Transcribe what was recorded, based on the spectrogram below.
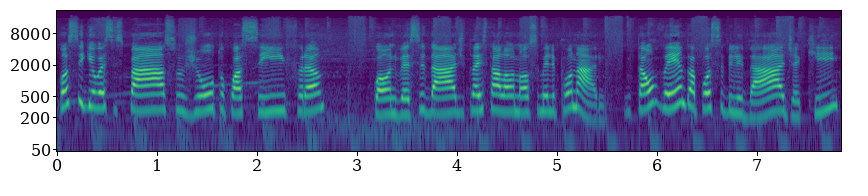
conseguiu esse espaço junto com a Cifra, com a universidade, para instalar o nosso meliponário. Então, vendo a possibilidade aqui,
